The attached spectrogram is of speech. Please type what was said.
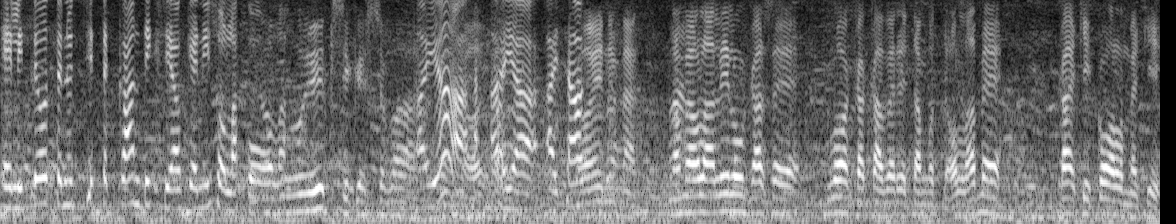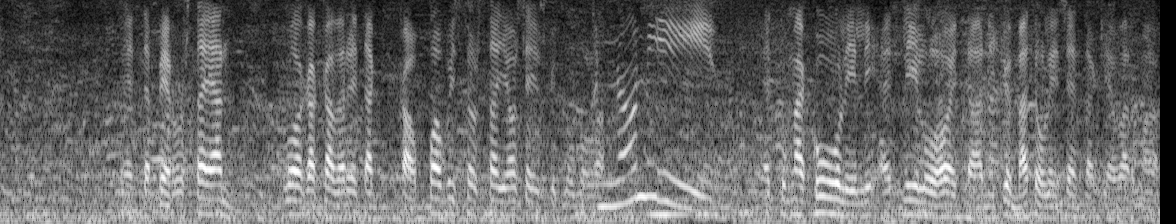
Eli te olette nyt sitten kantiksi oikein isolla koolla. Ollut yksikössä vaan. Ai jaa, ai jaa, ai sä oot... No enemmän. No me ollaan Lilun kanssa luokkakaverita, mutta ollaan me kaikki kolmekin. Että perustajan luokkakaverita kauppaopistosta jo 70-luvulla. No niin. Et kun mä kuulin, li- että Lilu hoitaa, niin kyllä mä tulin sen takia varmaan.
